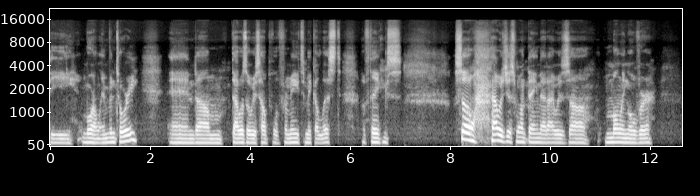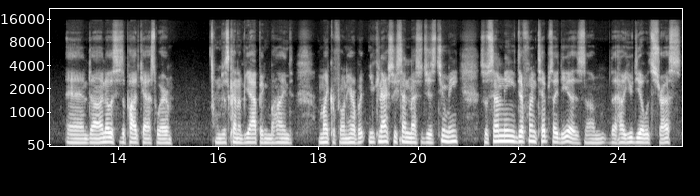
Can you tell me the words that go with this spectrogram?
the moral inventory and um, that was always helpful for me to make a list of things. So that was just one thing that I was uh, mulling over, and uh, I know this is a podcast where I'm just kind of yapping behind a microphone here, but you can actually send messages to me. So send me different tips, ideas, um, how you deal with stress,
